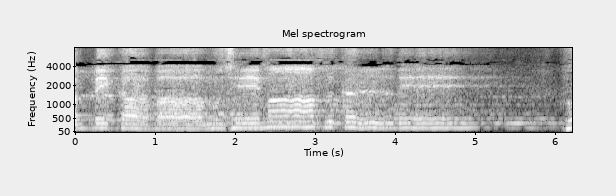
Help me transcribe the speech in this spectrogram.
رب کعبہ مجھے معاف کر دے ہو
